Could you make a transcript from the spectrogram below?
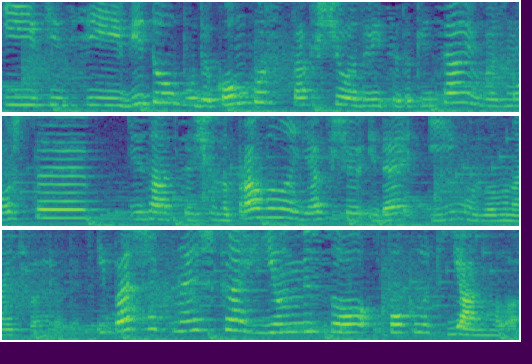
І в кінці відео буде конкурс, так що дивіться до кінця, і ви зможете дізнатися, що за правила, як що іде, і можливо навіть виграти. І перша книжка Гійом Мюсо Поклик Янгола.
